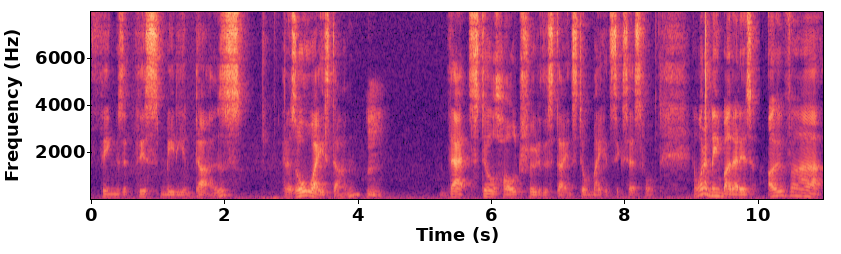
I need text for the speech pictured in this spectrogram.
things that this medium does and has always done Hmm. that still hold true to this day and still make it successful. And what I mean by that is over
